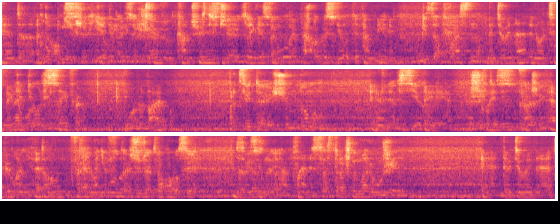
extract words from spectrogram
And uh, adults, крупнейших the ядерных leaders of держав, two countries, the встречаются для biggest того, nuclear чтобы powers, сделать are этот мир meeting. безопасным, They're doing that in order to make the world Надежным. safer, more reliable, процветающим домом для and всех a жителей place for нашей everyone, a home for everyone Они to будут flourish, обсуждать for all вопросы, those who live on our связанные planet. со страшным оружием, And They're doing that.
